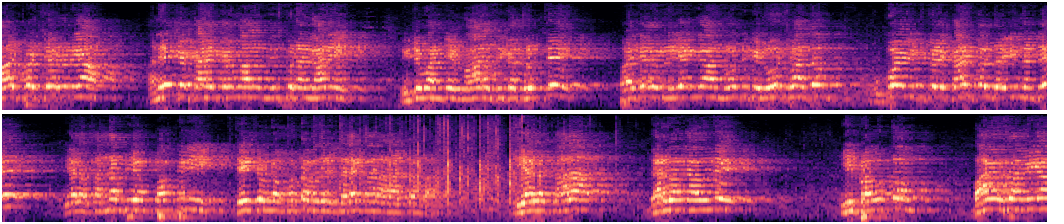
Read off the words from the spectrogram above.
మార్కెట్ చైర్మన్గా అనేక కార్యక్రమాలను తీసుకున్నాం కానీ ఇటువంటి మానసిక తృప్తి ప్రజలు నిజంగా నూటికి నూరు శాతం ఉపయోగించుకునే కార్యక్రమం జరిగిందంటే ఇవాళ సన్న బియ్యం పంపిణీ దేశంలో మొట్టమొదటి తెలంగాణ రాష్ట్రంలో. ఇవాళ చాలా గర్వంగా ఉంది. ఈ ప్రభుత్వం భాగస్వామిగా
